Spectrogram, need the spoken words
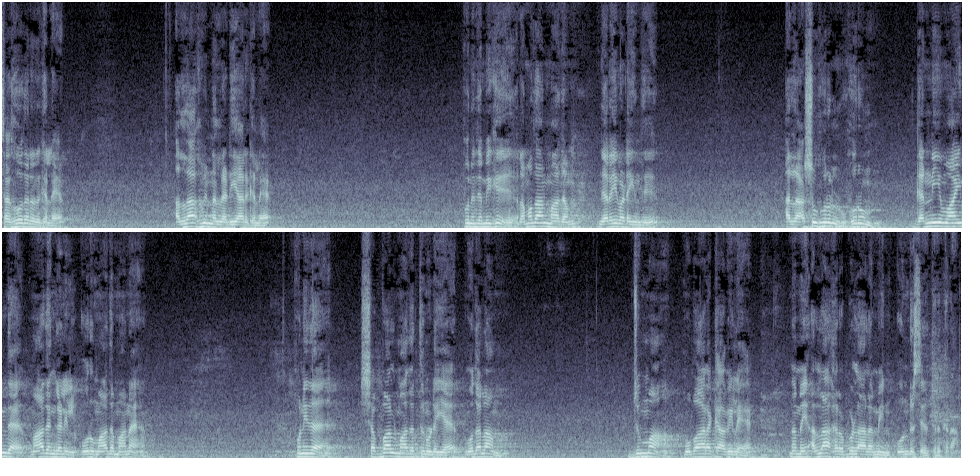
சகோதரர்களே அல்லாஹுவின் நல்லடியார்களே புனிதமிகு ரமதான் மாதம் நிறைவடைந்து அல் அஷுகுருல் ஹுரும் கண்ணியம் வாய்ந்த மாதங்களில் ஒரு மாதமான புனித ஷவ்வால் மாதத்தினுடைய முதலாம் ஜும்மா முபாரக்காவிலே நம்மை அல்லாஹ் ரபுல் ஆலமீன் ஒன்று சேர்த்திருக்கிறான்.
